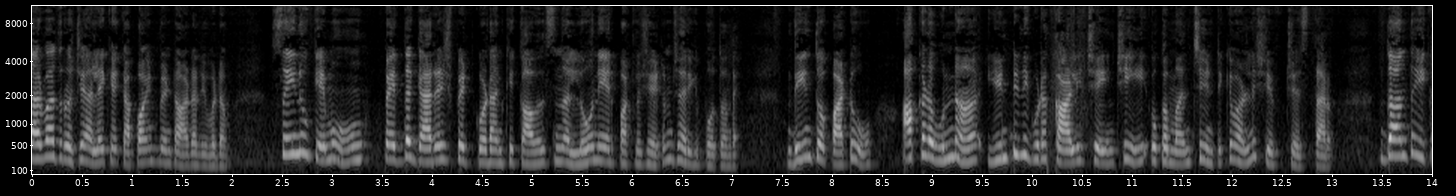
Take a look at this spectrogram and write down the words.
తర్వాత రోజే అలేఖ్యకి అపాయింట్మెంట్ ఆర్డర్ ఇవ్వడం. సీనుకేమో పెద్ద గ్యారేజ్ పెట్టుకోవడానికి కావలసిన లోన్ ఏర్పాట్లు చేయడం జరిగిపోతుంది. దీంతో పాటు అక్కడ ఉన్న ఇంటిని కూడా ఖాళీ చేయించి ఒక మంచి ఇంటికి వాళ్ళని షిఫ్ట్ చేస్తారు. దాంతో ఇక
